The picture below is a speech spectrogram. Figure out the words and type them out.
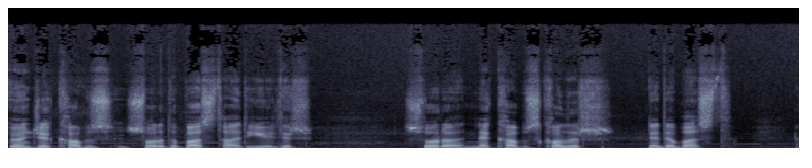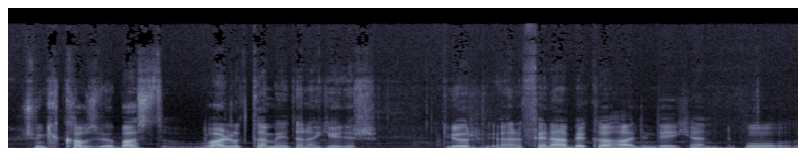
önce kabz sonra da bast hali gelir. Sonra ne kabz kalır ne de bast. Çünkü kabz ve bast varlıkta meydana gelir diyor. Yani fena beka halindeyken bu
